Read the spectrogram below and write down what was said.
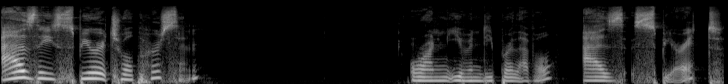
as a spiritual person, or on an even deeper level, as spirit,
